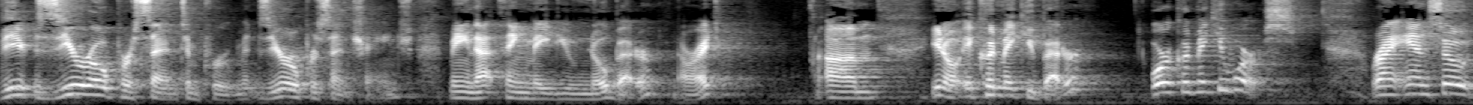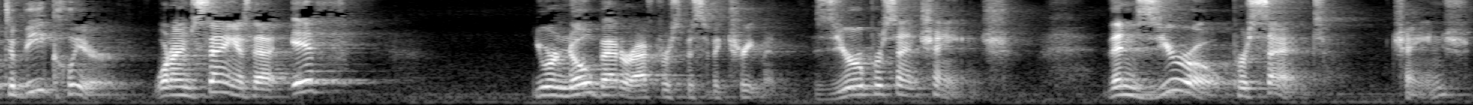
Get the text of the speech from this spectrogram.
0% improvement, 0% change, meaning that thing made you no better, all right? Um, you know, it could make you better or it could make you worse, right? And so to be clear, what I'm saying is that if you are no better after a specific treatment, 0% change, then 0% change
